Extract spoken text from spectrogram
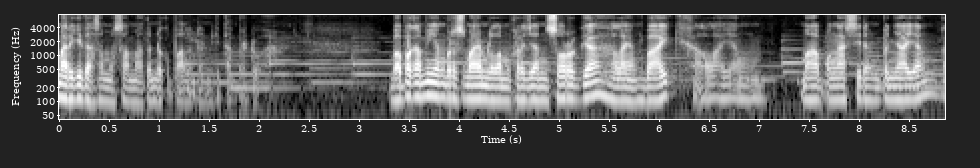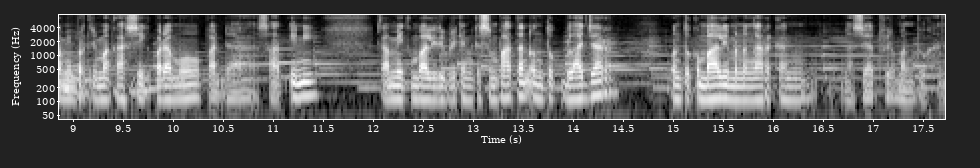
mari kita sama-sama tunduk kepala dan kita berdoa. Bapa kami yang bersemayam dalam kerajaan sorga, Allah yang baik, Allah yang maha pengasih dan penyayang, kami berterima kasih kepadamu pada saat ini. Kami kembali diberikan kesempatan untuk belajar, untuk kembali mendengarkan nasihat firman Tuhan.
